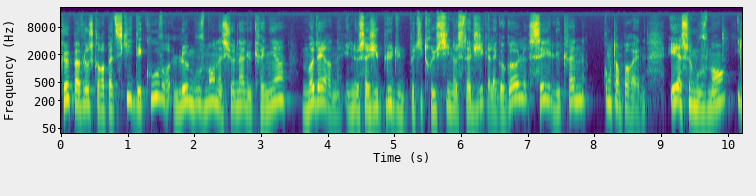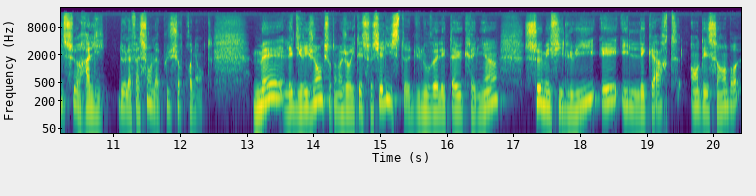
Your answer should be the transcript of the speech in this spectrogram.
que Pavlo Skoropadsky découvre le mouvement national ukrainien moderne. Il ne s'agit plus d'une petite Russie nostalgique à la Gogol, c'est l'Ukraine contemporaine. Et à ce mouvement, il se rallie de la façon la plus surprenante. Mais les dirigeants, qui sont en majorité socialistes du nouvel État ukrainien, se méfient de lui et ils l'écartent en décembre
